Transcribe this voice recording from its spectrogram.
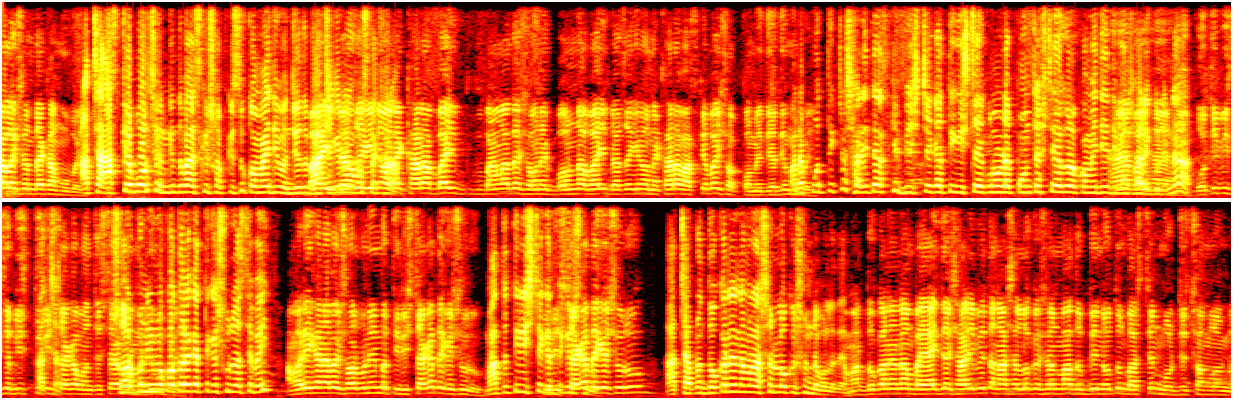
কালেকশন দেখামু ভাই। আচ্ছা আজকে বলছেন কিন্তু ভাই আজকে সবকিছু কমাই দিবেন যেহেতু অবস্থা খারাপ। অনেক খারাপ ভাই বাংলাদেশ অনেক বন্যা ভাই বেচাকিনা অনেক খারাপ আজকে ভাই সব কমে দিয়ে মানে প্রত্যেকটা শাড়িতে আজকে বিশ টাকা তিরিশ টাকা কোনোটা পঞ্চাশ টাকা করে কমে দিয়ে দিবেন হ্যাঁ শাড়িগুলি হ্যাঁ, না? হ্যাঁ, প্রতি পিসে 20 30 আচ্ছা। টাকা 50 টাকা সর্বনিম্ন কত টাকা থেকে শুরু আছে ভাই? আমার এখানে ভাই সর্বনিম্ন 30 টাকা থেকে শুরু। মাত্র তিরিশ টাকা থেকে টাকা থেকে শুরু। আচ্ছা আপনার দোকানের নাম আর আসল লোকেশনটা বলে দেন। আমার দোকানের নাম ভাই আইজা শাড়ি বিতান আসার লোকেশন মাধবদী নতুন বাস স্ট্যান্ড মসজিদ সংলগ্ন।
